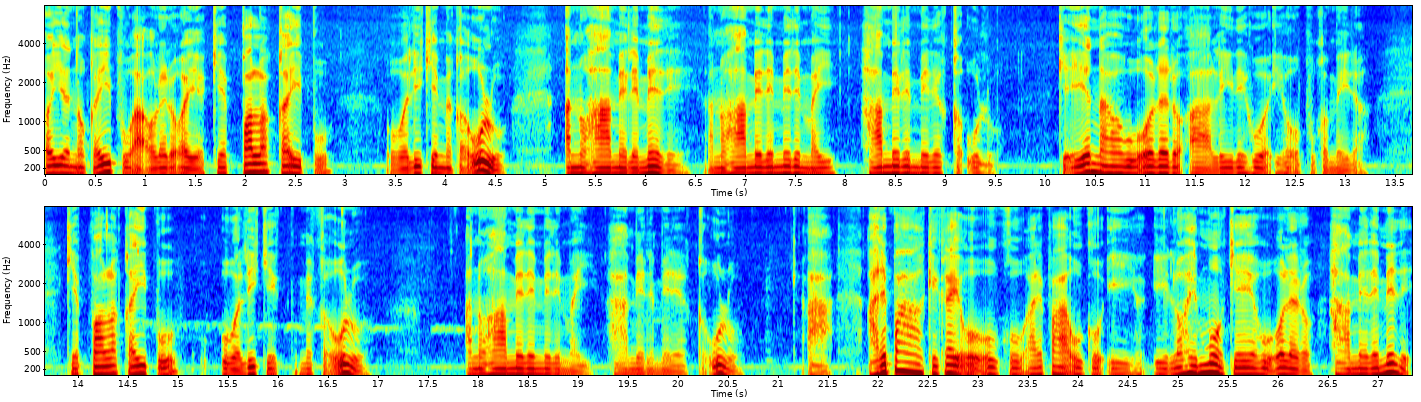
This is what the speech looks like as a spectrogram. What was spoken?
ʻo ia no ka ipu a ʻōlelo ʻo ia, ke pala ka ipu, ua like me ka ʻulu, ʻano hāmelemele, ʻano hāmelemele mai, hāmelemele ka ʻulu. Kēia nā huaʻōlelo a Leilehua i hoʻopuka mai lā, ke pala ka ipu, ua like me ka ʻulu, ʻano hāmelemele mai, hāmelemele ka ʻulu. A, ʻaʻole paha kekahi o ʻoukou, ʻaʻole paha ʻoukou i, i lohe mua kēia huaʻōlelo, hāmelemele.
